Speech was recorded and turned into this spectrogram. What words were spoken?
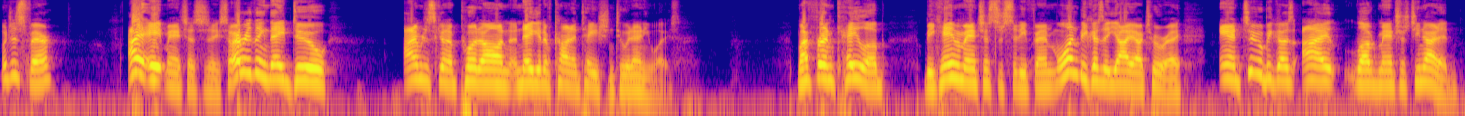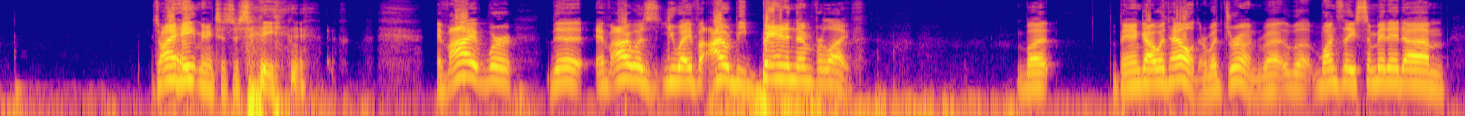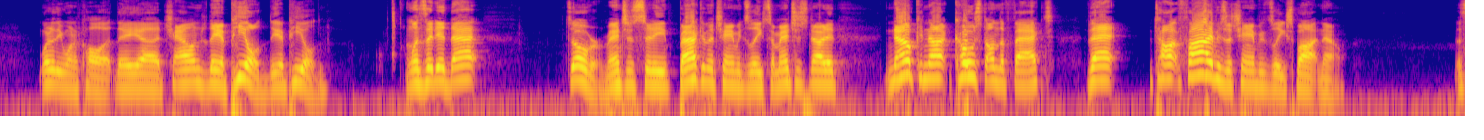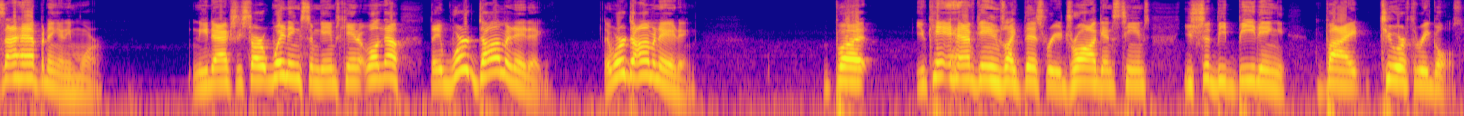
Which is fair. I hate Manchester City, so everything they do, I'm just gonna put on a negative connotation to it anyways. My friend Caleb became a Manchester City fan, one because of Yaya Toure, and two because I loved Manchester United. So I hate Manchester City. if I were the if I was UEFA, I would be banning them for life. But the ban got withheld or withdrawn once they submitted um what do they want to call it? They uh challenged, they appealed, they appealed. Once they did that, it's over. Manchester City back in the Champions League. So Manchester United now cannot coast on the fact that top five is a Champions League spot now. That's not happening anymore. Need to actually start winning some games. Can well now they were dominating, they were dominating, but you can't have games like this where you draw against teams you should be beating by two or three goals.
